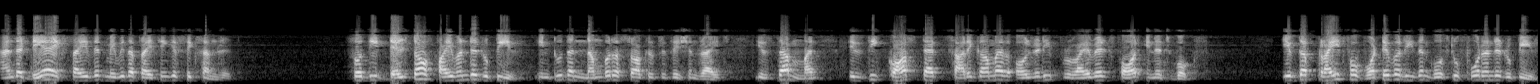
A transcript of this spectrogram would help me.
and the day I excise it, maybe the pricing is 600. So the delta of 500 rupees into the number of stock appreciation rights is the is the cost that Saregama has already provided for in its books. If the price for whatever reason goes to 400 rupees,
